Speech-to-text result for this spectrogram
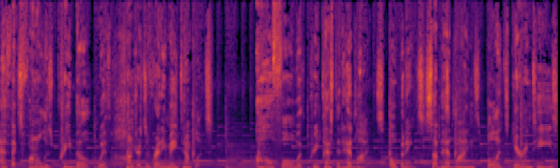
FX Funnel is pre-built with hundreds of ready-made templates, all full with pre-tested headlines, openings, subheadlines, bullets, guarantees,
